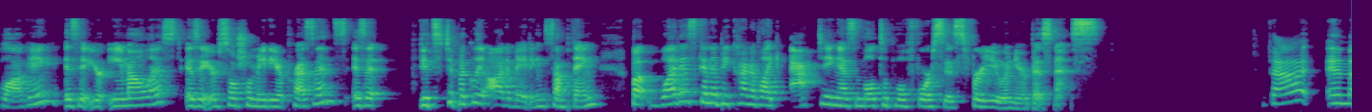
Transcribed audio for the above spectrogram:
blogging? Is it your email list? Is it your social media presence? Is it it's typically automating something, but what is going to be kind of like acting as multiple forces for you in your business? That and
